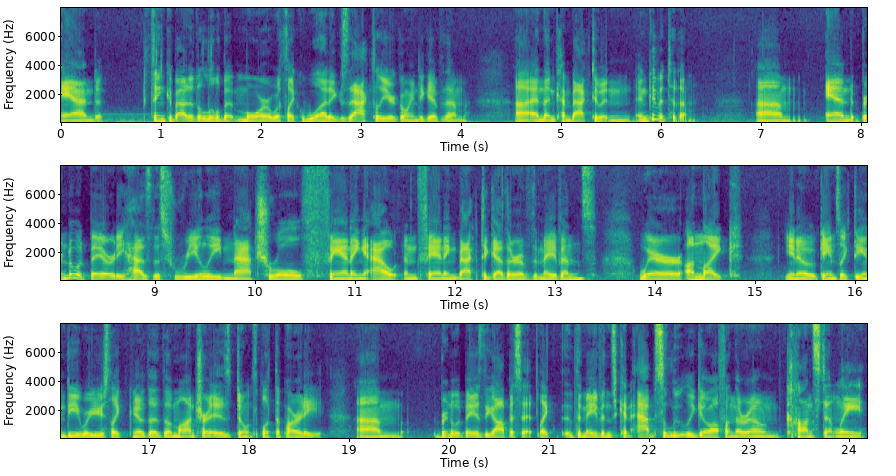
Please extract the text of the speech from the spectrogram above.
and think about it a little bit more with like what exactly you're going to give them, uh, and then come back to it and, and give it to them. Um, and Brindlewood Bay already has this really natural fanning out and fanning back together of the Mavens, where unlike you know games like D and D where you're just like you know the, the mantra is don't split the party. Um, Brindlewood Bay is the opposite. Like the Mavens can absolutely go off on their own constantly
